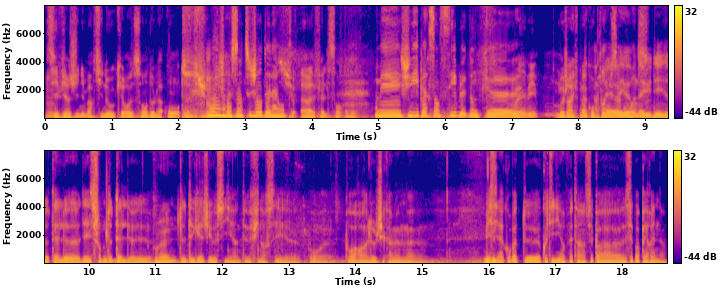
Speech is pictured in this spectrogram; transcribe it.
C'est Virginie Martineau qui ressent de la honte sur, Oui, je ressens toujours de la honte. sur RFL 101. Mais je suis hypersensible, donc. euh, Ouais, mais moi, j'arrive pas à comprendre. Après, euh, on a eu des hôtels, euh, des chambres d'hôtel de, Ouais. de dégager aussi, hein, de financer euh, pour euh, pouvoir loger quand même. euh. Mais Oui. c'est un combat de quotidien en fait. Hein, c'est pas, c'est pas pérenne. hein.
